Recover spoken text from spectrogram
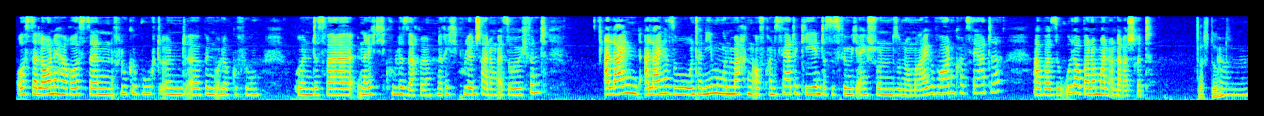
aus der Laune heraus dann Flug gebucht und äh, bin in Urlaub geflogen. Und das war eine richtig coole Sache, eine richtig coole Entscheidung. Also ich finde, allein, alleine so Unternehmungen machen, auf Konzerte gehen, das ist für mich eigentlich schon so normal geworden, Konzerte. Aber so Urlaub war nochmal ein anderer Schritt. Das stimmt. Ähm,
